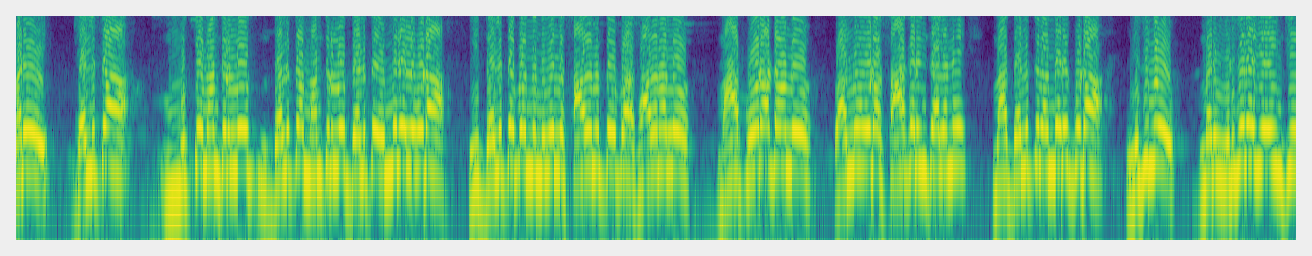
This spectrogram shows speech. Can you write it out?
మరి దళిత ముఖ్యమంత్రులు దళిత మంత్రులు దళిత ఎమ్మెల్యేలు కూడా ఈ దళిత బంధు నిధుల సాధనతో సాధనలో మా పోరాటంలో వాళ్ళు కూడా సహకరించాలని మా దళితులందరికీ కూడా నిధులు మరి విడుదల చేయించి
